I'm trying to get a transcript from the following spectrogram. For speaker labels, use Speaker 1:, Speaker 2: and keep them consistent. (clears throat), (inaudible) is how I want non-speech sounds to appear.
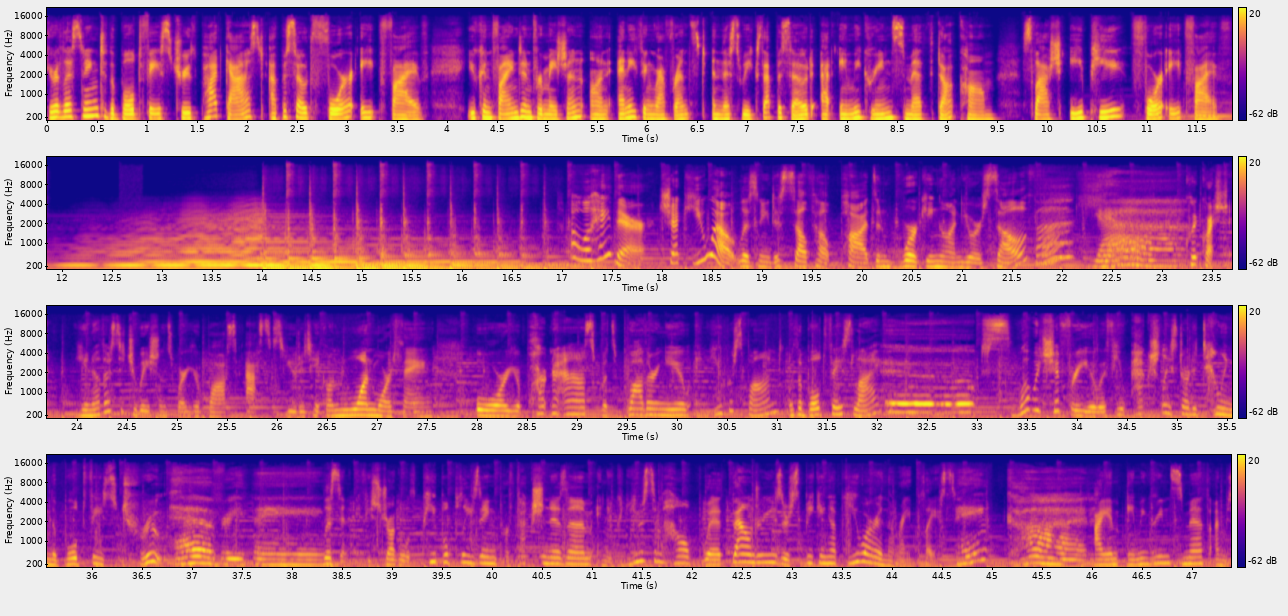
Speaker 1: You're listening to the Boldface Truth Podcast, episode 485. You can find information on anything referenced in this week's episode at amygreensmith.com slash EP485. Check you out listening to self-help pods and working on yourself.
Speaker 2: Fuck yeah.
Speaker 1: Quick question. You know those situations where your boss asks you to take on one more thing, or your partner asks what's bothering you, and you respond with a bold faced lie?
Speaker 2: Oops.
Speaker 1: What would shift for you if you actually started telling the bold faced truth?
Speaker 2: Everything.
Speaker 1: Listen, if you struggle with people pleasing, perfectionism, and you could use some help with boundaries or speaking up, you are in the right place.
Speaker 2: Thank God.
Speaker 1: I am Amy Green Smith. I'm a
